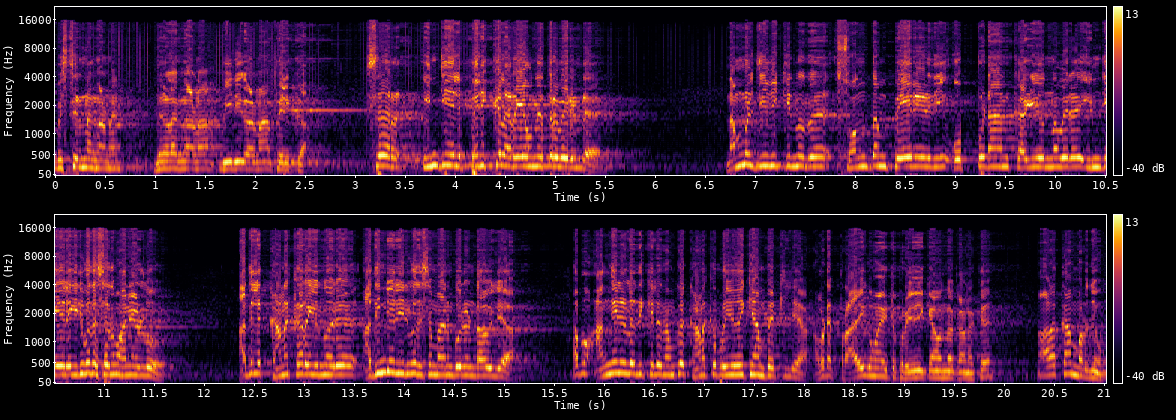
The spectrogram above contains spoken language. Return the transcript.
വിസ്തീർണം കാണാൻ നീളം കാണാം വീതി കാണാം പെരുക്ക. സർ ഇന്ത്യയിൽ പെരുക്കൽ അറിയാവുന്ന എത്ര പേരുണ്ട്? നമ്മൾ ജീവിക്കുന്നത് സ്വന്തം പേരെഴുതി ഒപ്പിടാൻ കഴിയുന്നവർ ഇന്ത്യയിലെ ഇരുപത് ശതമാനമേ ഉള്ളൂ. അതിൽ കണക്കറിയുന്നവർ അതിന്റെ ഒരു ഇരുപത് ശതമാനം പോലും ഉണ്ടാവില്ല. അപ്പോൾ അങ്ങനെയുള്ള ദിക്കിൽ നമുക്ക് കണക്ക് പ്രയോഗിക്കാൻ പറ്റില്ല. അവിടെ പ്രായോഗികമായിട്ട് പ്രയോഗിക്കാവുന്ന കണക്ക് അളക്കാൻ പറഞ്ഞു.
